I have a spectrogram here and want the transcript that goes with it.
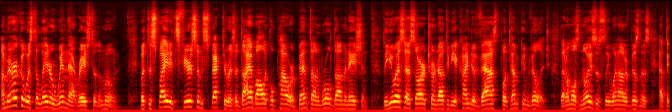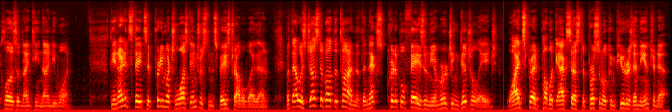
America was to later win that race to the moon, but despite its fearsome specter as a diabolical power bent on world domination, the USSR turned out to be a kind of vast Potemkin village that almost noiselessly went out of business at the close of 1991. The United States had pretty much lost interest in space travel by then, but that was just about the time that the next critical phase in the emerging digital age, widespread public access to personal computers and the internet,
